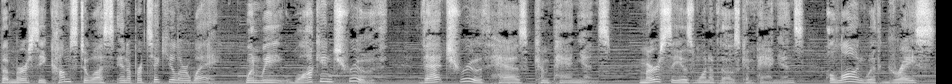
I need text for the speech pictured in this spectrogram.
But mercy comes to us in a particular way. When we walk in truth, that truth has companions. Mercy is one of those companions, along with grace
